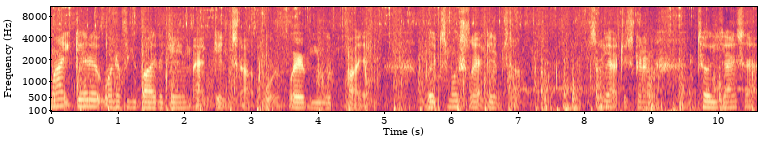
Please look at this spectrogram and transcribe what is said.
might get it whenever you buy the game at GameStop or wherever you would buy it. But it's mostly at GameStop. So yeah, just gonna tell you guys that.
